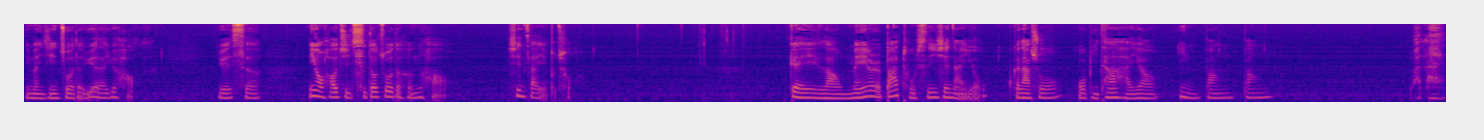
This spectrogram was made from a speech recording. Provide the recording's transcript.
你们已经做得越来越好了。约瑟，你有好几次都做得很好，现在也不错。给老梅尔巴吐司一些奶油跟他说我比他还要硬邦邦。晚安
